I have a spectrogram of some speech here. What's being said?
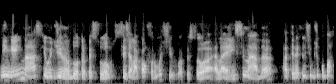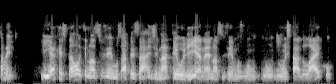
ninguém nasce odiando outra pessoa, seja lá qual for o motivo. A pessoa ela é ensinada a ter aquele tipo de comportamento. E a questão é que nós vivemos, apesar de, na teoria, né, nós vivemos num, num, num Estado laico,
